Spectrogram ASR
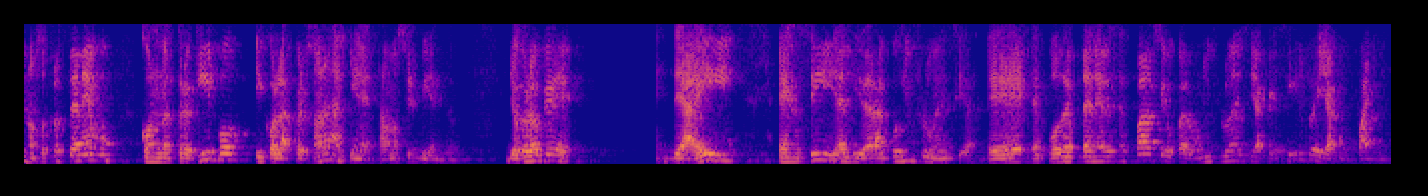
nosotros tenemos con nuestro equipo y con las personas a quienes estamos sirviendo. Yo creo que de ahí en sí el liderazgo es influencia, es poder tener ese espacio, pero una influencia que sirve y acompaña.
